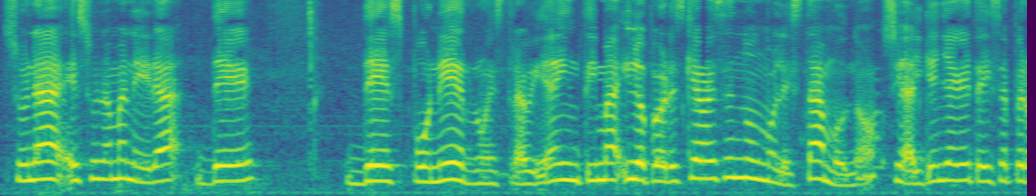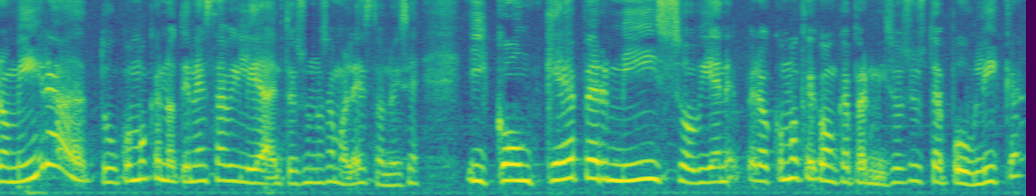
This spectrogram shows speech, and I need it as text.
es una, es una manera de, de exponer nuestra vida íntima y lo peor es que a veces nos molestamos, ¿no? Si alguien llega y te dice, pero mira, tú como que no tienes estabilidad, entonces uno se molesta, uno dice, ¿y con qué permiso viene? Pero ¿cómo que con qué permiso si usted publica?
